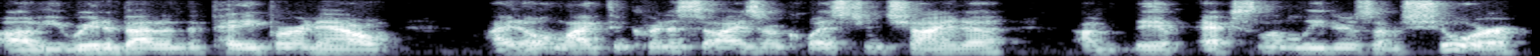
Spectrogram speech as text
Uh, you read about it in the paper. Now, I don't like to criticize or question China. Um, they have excellent leaders, I'm sure.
